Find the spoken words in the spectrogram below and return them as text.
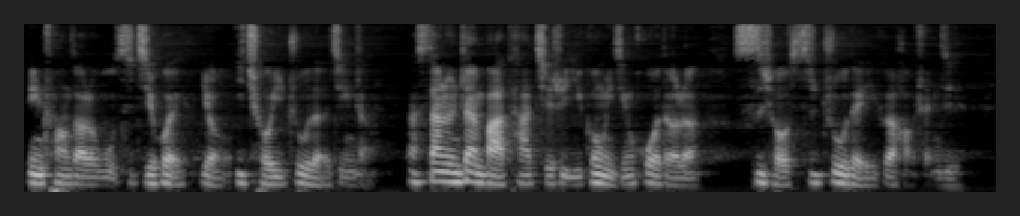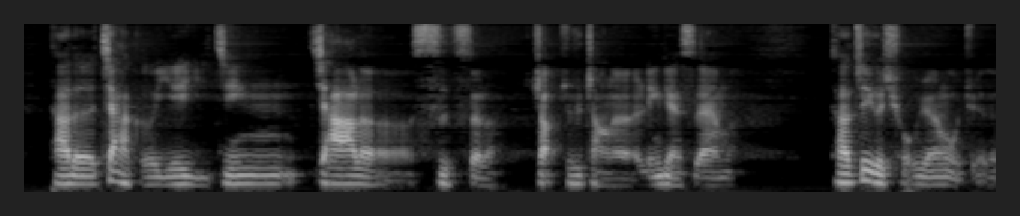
并创造了五次机会，有一球一助的进账。那三轮战罢，他其实一共已经获得了四球四助的一个好成绩。他的价格也已经加了四次了，涨就是涨了零点四 M。他这个球员，我觉得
